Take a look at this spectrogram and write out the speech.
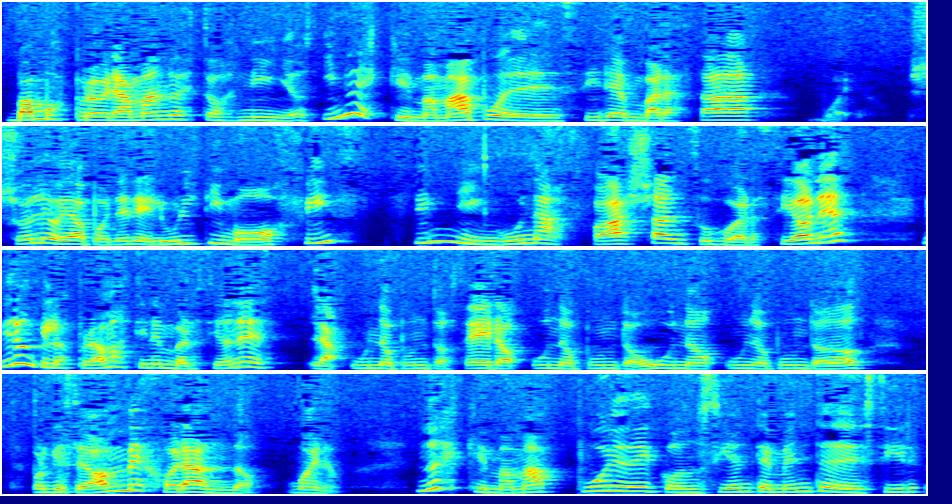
vamos programando a estos niños. Y no es que mamá puede decir embarazada, bueno, yo le voy a poner el último Office sin ninguna falla en sus versiones. ¿Vieron que los programas tienen versiones? La 1.0, 1.1, 1.2, porque se van mejorando. Bueno, no es que mamá puede conscientemente decir,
